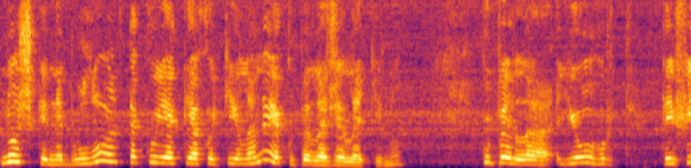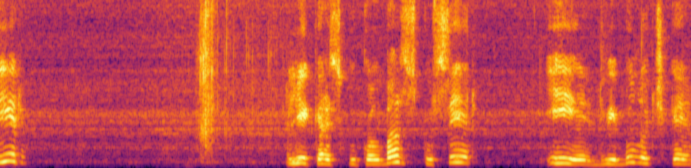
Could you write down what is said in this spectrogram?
Ножки не було таку, як я хотіла. Ну, я купила желатину. Купила йогурт, кефір, лікарську колбаску, сир і дві булочки,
